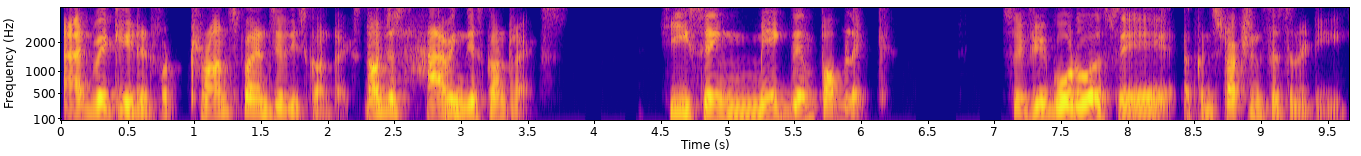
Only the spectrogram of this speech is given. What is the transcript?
advocated for transparency of these contracts, not just having these contracts. He's saying make them public. So if you go to a say a construction facility,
